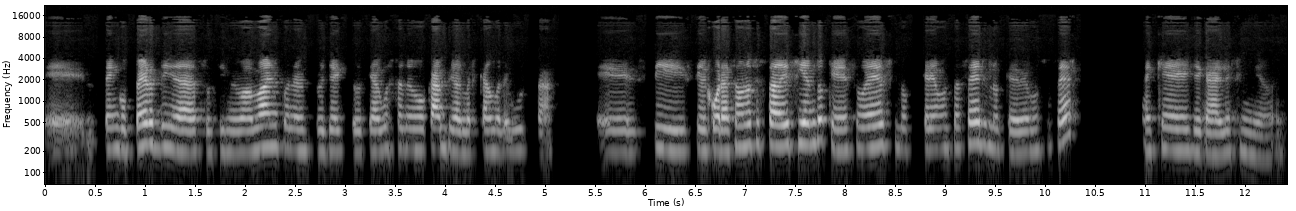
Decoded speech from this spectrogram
eh, tengo pérdidas, o si me va mal con el proyecto, si hago este nuevo cambio, al mercado no le gusta, eh, si, si el corazón nos está diciendo que eso es lo que queremos hacer y lo que debemos hacer, hay que llegarle sin miedo.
